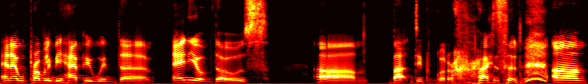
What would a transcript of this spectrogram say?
and I would probably be happy with uh, any of those, um, but Deepwater Horizon. um,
